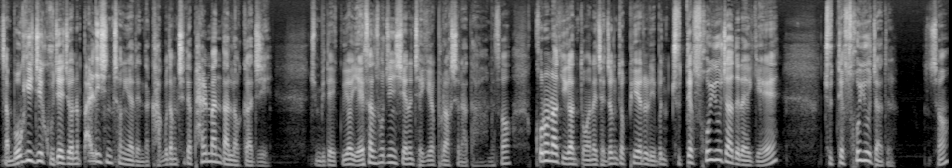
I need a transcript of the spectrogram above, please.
자 모기지 구제 지원은 빨리 신청해야 된다. 가구당 최대 8만 달러까지 준비되어 있고요. 예산 소진 시에는 재개가 불확실하다 하면서 코로나 기간 동안에 재정적 피해를 입은 주택 소유자들에게 주택 소유자들 그렇죠?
